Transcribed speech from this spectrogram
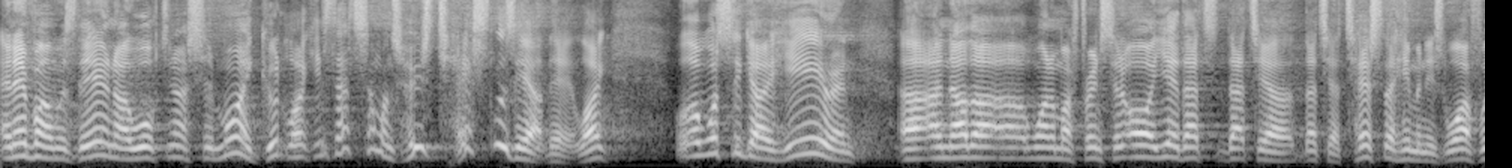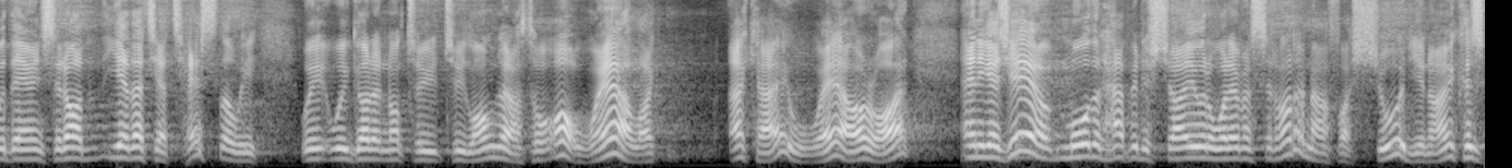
and everyone was there, and I walked in, I said, my good, like, is that someone's, whose Tesla's out there? Like, well, what's the go here? And uh, another uh, one of my friends said, oh, yeah, that's, that's, our, that's our Tesla. Him and his wife were there, and he said, oh, yeah, that's our Tesla. We, we, we got it not too, too long ago. I thought, oh, wow, like, okay, wow, all right. And he goes, yeah, more than happy to show you it or whatever. I said, I don't know if I should, you know, because,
